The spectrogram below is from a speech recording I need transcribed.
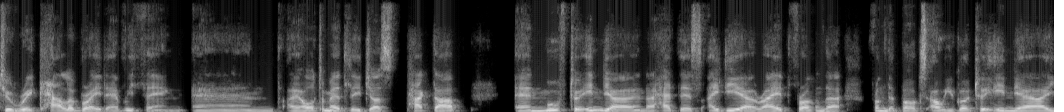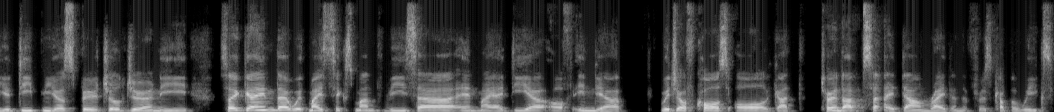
to recalibrate everything. And I ultimately just packed up and moved to India. And I had this idea, right, from the from the books. Oh, you go to India, you deepen your spiritual journey. So I came there with my six month visa and my idea of India, which of course all got turned upside down right in the first couple of weeks.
